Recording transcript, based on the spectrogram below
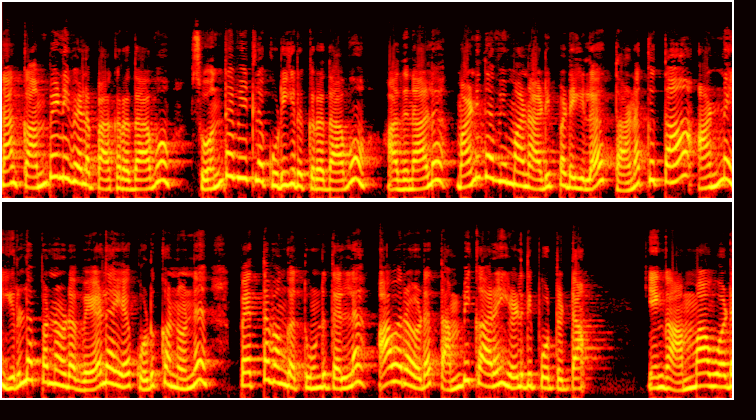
நான் கம்பெனி வேலை பார்க்கறதாவும் சொந்த வீட்டுல குடியிருக்கிறதாவும் அதனால மனிதாபிமான அடிப்படையில தனக்குத்தான் அண்ணன் இருளப்பனோட வேலைய கொடுக்கணும்னு பெத்தவங்க தூண்டுதல்ல அவரோட தம்பிக்காரன் எழுதி போட்டுட்டான். எங்க அம்மாவோட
